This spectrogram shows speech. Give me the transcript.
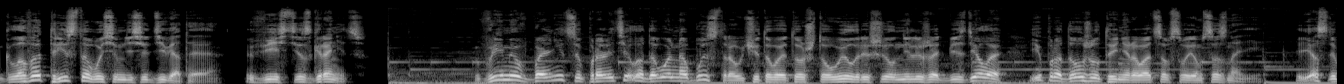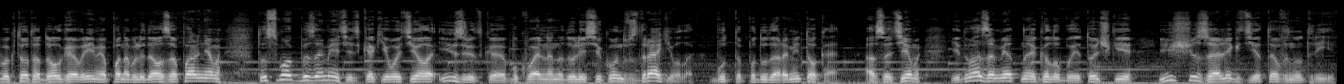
Глава 389. Вести с границ. Время в больнице пролетело довольно быстро, учитывая то, что Уилл решил не лежать без дела и продолжил тренироваться в своем сознании. Если бы кто-то долгое время понаблюдал за парнем, то смог бы заметить, как его тело изредка, буквально на доли секунд, вздрагивало, будто под ударами тока, а затем едва заметные голубые точки исчезали где-то внутри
